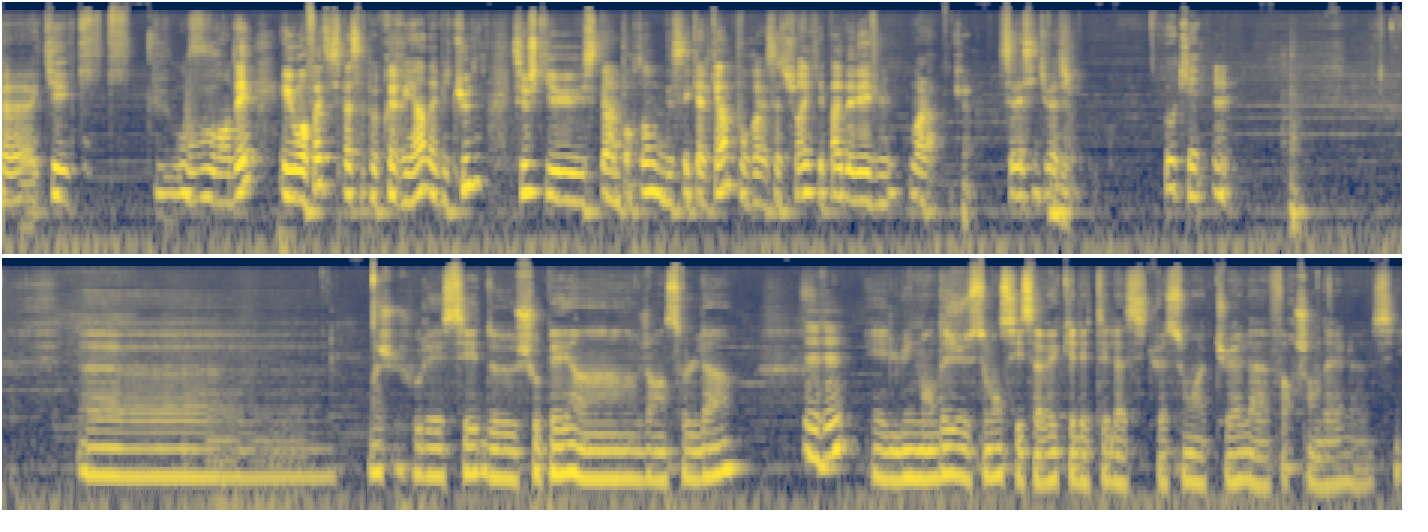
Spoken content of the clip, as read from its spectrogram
euh, qui est, qui- qui- où vous vous rendez, et où en fait il se passe à peu près rien d'habitude. C'est juste que c'était important de laisser quelqu'un pour euh, s'assurer qu'il n'y ait pas d'aller et venue. Voilà. C'est la situation. Ok. Euh, Moi, je voulais essayer de choper un genre un soldat Mhm. et lui demander justement s'il savait quelle était la situation actuelle à Fort Chandelle, s'il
